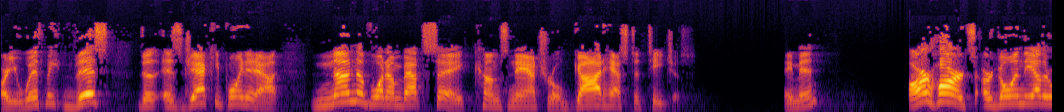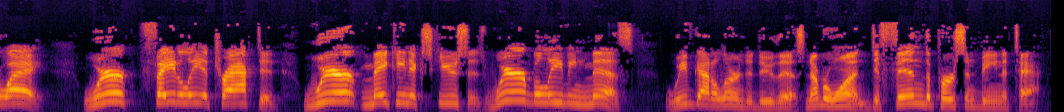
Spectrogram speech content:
Are you with me? This, the, as Jackie pointed out, none of what I'm about to say comes natural. God has to teach us. Amen? Our hearts are going the other way. We're fatally attracted. We're making excuses. We're believing myths. We've got to learn to do this. Number one, defend the person being attacked.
